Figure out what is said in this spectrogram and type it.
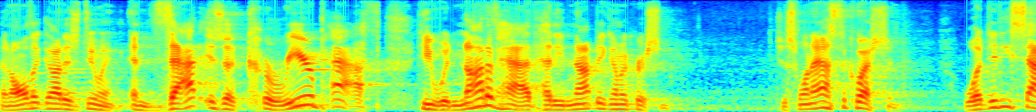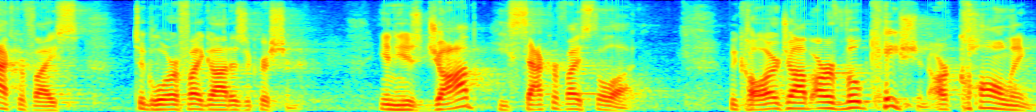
and all that God is doing. And that is a career path he would not have had had he not become a Christian. Just want to ask the question what did he sacrifice to glorify God as a Christian? In his job, he sacrificed a lot. We call our job our vocation, our calling.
